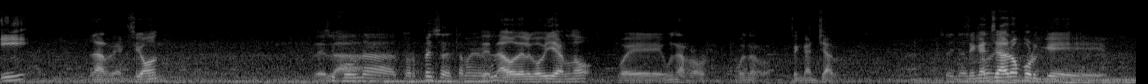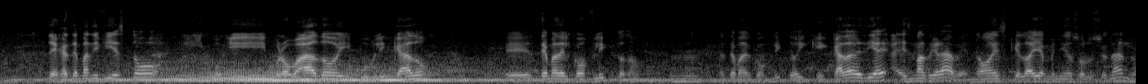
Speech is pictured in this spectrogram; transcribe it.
y la reacción de Sí, la- fue una torpeza del tamaño del mundo. lado del gobierno, fue un error, fue un error. Se engancharon. Se engancharon porque dejan de manifiesto y, y probado y publicado el tema del conflicto, ¿no? El tema del conflicto y que cada día es más grave, no es que lo hayan venido solucionando.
